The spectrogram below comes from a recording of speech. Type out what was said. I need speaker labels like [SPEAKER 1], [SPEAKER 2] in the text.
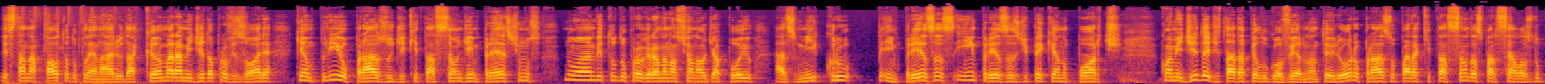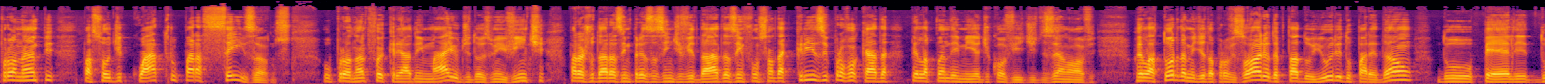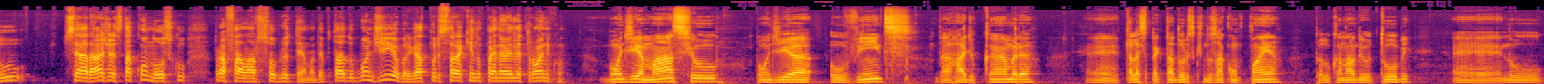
[SPEAKER 1] Está na pauta do plenário da Câmara a medida provisória que amplia o prazo de quitação de empréstimos no âmbito do Programa Nacional de Apoio às Micro, empresas e empresas de pequeno porte. Com a medida editada pelo governo anterior, o prazo para a quitação das parcelas do Pronamp passou de quatro para seis anos. O Pronamp foi criado em maio de 2020 para ajudar as empresas endividadas em função da crise provocada pela pandemia de Covid-19. O relator da medida provisória, o deputado Yuri do Paredão, do PL do Ceará, já está conosco para falar sobre o tema. Deputado, bom dia, obrigado por estar aqui no painel eletrônico.
[SPEAKER 2] Bom dia, Márcio. Bom dia, ouvintes da Rádio Câmara, é, telespectadores que nos acompanham pelo canal do YouTube, é, no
